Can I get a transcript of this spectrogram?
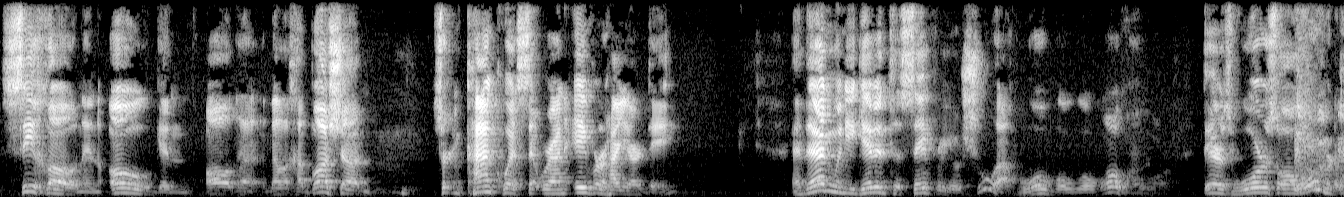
Sichon and Og and all the Melech certain conquests that were on Aver Hayarden. And then when you get into Sefer Yoshua, whoa, whoa, whoa, whoa, there's wars all over the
